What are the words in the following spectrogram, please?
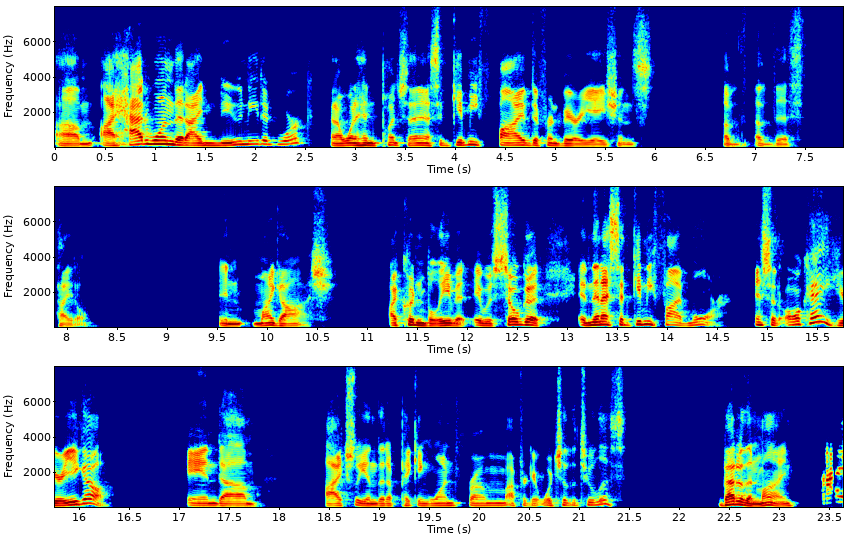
um, I had one that I knew needed work, and I went ahead and punched that in. I said, "Give me five different variations of of this title." And my gosh, I couldn't believe it. It was so good. And then I said, "Give me five more." And said, "Okay, here you go." And um, I actually ended up picking one from I forget which of the two lists. Better than mine. I,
